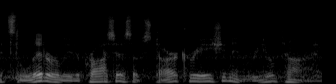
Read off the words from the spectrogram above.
It's literally the process of star creation in real time.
